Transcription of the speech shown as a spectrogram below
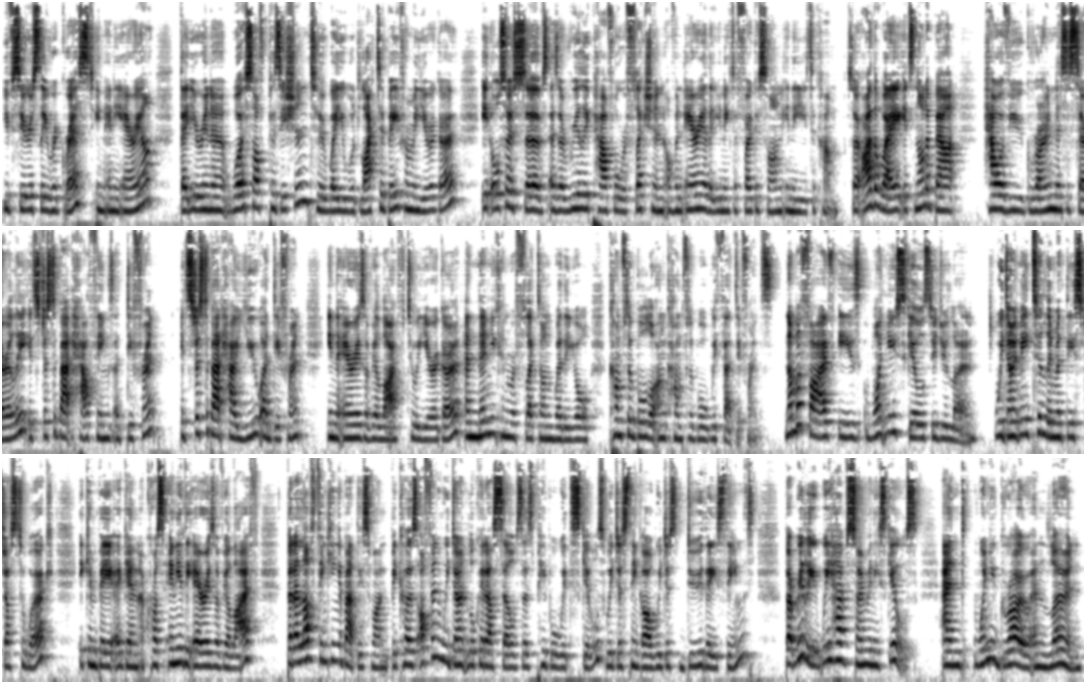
you've seriously regressed in any area, that you're in a worse off position to where you would like to be from a year ago, it also serves as a really powerful reflection of an area that you need to focus on in the year to come. So either way, it's not about how have you grown necessarily. It's just about how things are different. It's just about how you are different in the areas of your life to a year ago. And then you can reflect on whether you're comfortable or uncomfortable with that difference. Number five is what new skills did you learn? We don't need to limit this just to work. It can be, again, across any of the areas of your life. But I love thinking about this one because often we don't look at ourselves as people with skills. We just think, oh, we just do these things. But really, we have so many skills. And when you grow and learn,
